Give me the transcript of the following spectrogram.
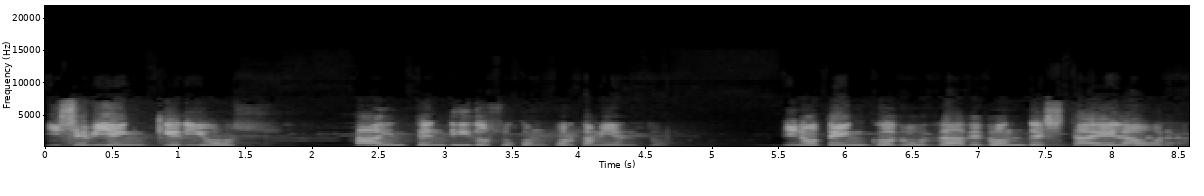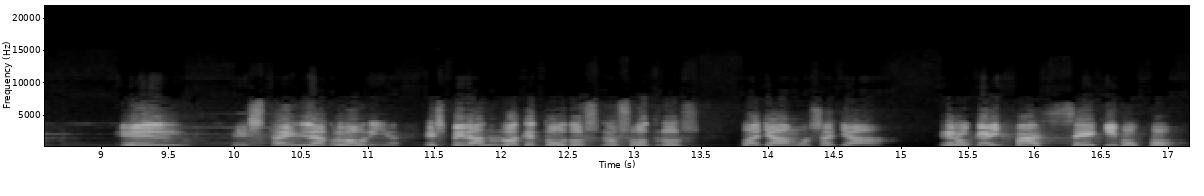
Y sé bien que Dios ha entendido su comportamiento. Y no tengo duda de dónde está Él ahora. Él está en la gloria, esperando a que todos nosotros vayamos allá. Pero Caifás se equivocó.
